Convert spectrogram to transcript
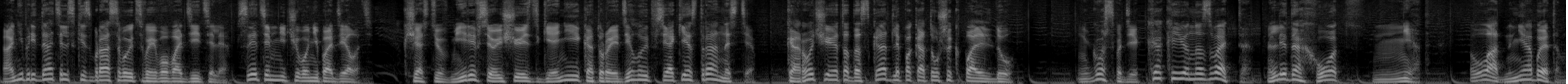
Они предательски сбрасывают своего водителя. С этим ничего не поделать. К счастью, в мире все еще есть гении, которые делают всякие странности. Короче, это доска для покатушек по льду. Господи, как ее назвать-то? Ледоход? Нет. Ладно, не об этом.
